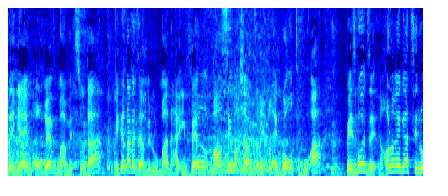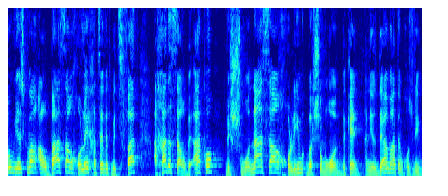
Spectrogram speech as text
זה הגיע עם עורב מהמצודה? מי כתב את זה? המלומד העיוור? מה עושים עכשיו? צריך לאגור תבואה? ועזבו את זה, נכון לרגע הצילום יש כבר 14 חולי חצבת בצפת, 11 בעכו ו-18 חולים בשומרון. וכן, אני יודע מה אתם חושבים.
